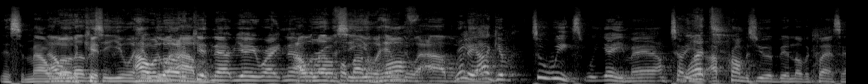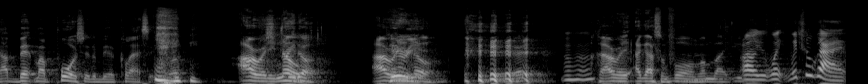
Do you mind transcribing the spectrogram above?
Listen, man, I would, I would love, love to, to kid- see you and I him would do an love to album. kidnap Ye right now. I would bro, love to see you and him month. do an album Really, together. I give it two weeks with Ye, man. I'm telling What? you, I promise you it'll be another classic. I bet my Porsche it'll be a classic, bro. I already Straight know. up. I already Period. know. Mm-hmm. I already I got some for him. I'm like, you- Oh, wait, what you got?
